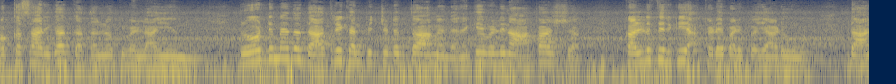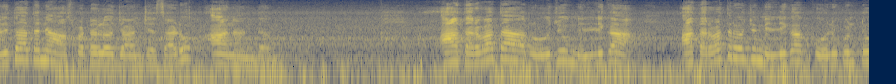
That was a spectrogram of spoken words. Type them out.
ఒక్కసారిగా గతంలోకి వెళ్ళాయి. రోడ్డు మీద దాత్రి కనిపించడంతో ఆమె వెనకే వెళ్ళిన ఆకాష్ కళ్ళు తిరిగి అక్కడే పడిపోయాడు. దానితో అతన్ని హాస్పిటల్లో జాయిన్ చేశాడు ఆనంద్. ఆ తర్వాత రోజు మెల్లిగా ఆ తర్వాత రోజు మెల్లిగా కోలుకుంటూ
